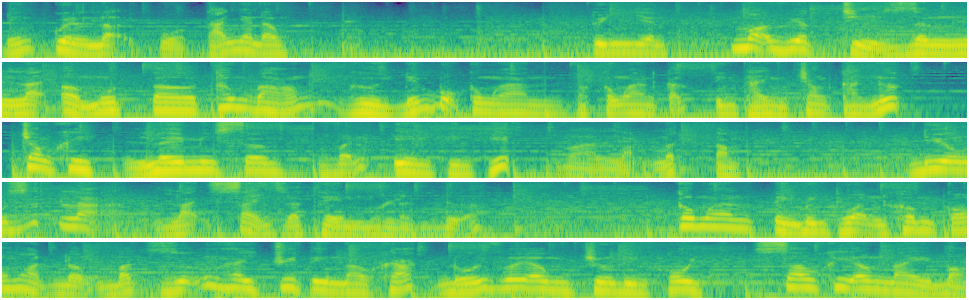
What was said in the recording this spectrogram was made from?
đến quyền lợi của cá nhân ông. Tuy nhiên, mọi việc chỉ dừng lại ở một tờ thông báo gửi đến Bộ Công an và Công an các tỉnh thành trong cả nước, trong khi Lê Minh Sơn vẫn im tin thít và làm mất tâm. Điều rất lạ lại xảy ra thêm một lần nữa. Công an tỉnh Bình Thuận không có hoạt động bắt giữ hay truy tìm nào khác đối với ông Trương Đình Khôi sau khi ông này bỏ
